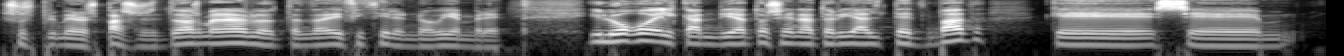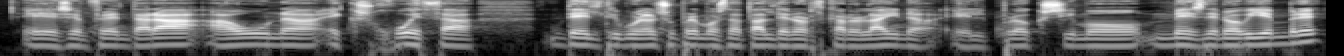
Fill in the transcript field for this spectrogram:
sus primeros pasos. De todas maneras lo tendrá difícil en noviembre. Y luego el candidato senatorial Ted Budd que se eh, se enfrentará a una ex jueza del Tribunal Supremo Estatal de North Carolina el próximo mes de noviembre.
